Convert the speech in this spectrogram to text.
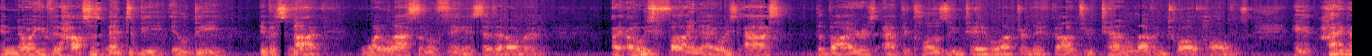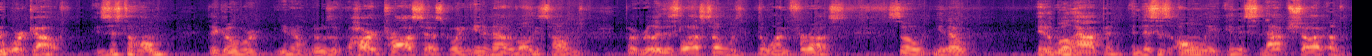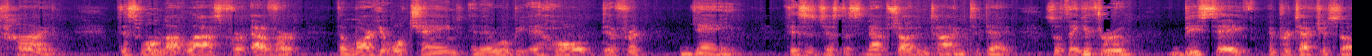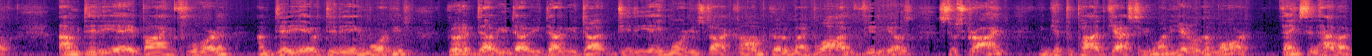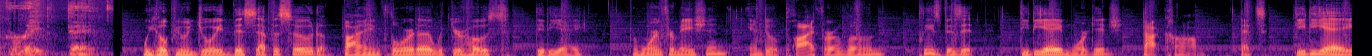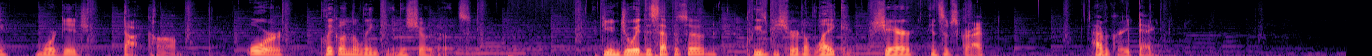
and knowing if the house is meant to be, it'll be. If it's not, one last little thing, I said that already. I always find, I always ask the buyers at the closing table after they've gone through 10, 11, 12 homes, hey, how did it work out? Is this the home? they go, we're, you know, it was a hard process going in and out of all these homes, but really this last home was the one for us. So, you know, it will happen. And this is only in a snapshot of time. This will not last forever. The market will change and it will be a whole different game. This is just a snapshot in time today. So think it through, be safe, and protect yourself. I'm Didier buying Florida. I'm Didier with DDA Mortgage. Go to www.ddamortgage.com. Go to my blog, videos, subscribe, and get the podcast if you want to hear a little bit more. Thanks and have a great day. We hope you enjoyed this episode of Buying Florida with your host, Didier. For more information and to apply for a loan, please visit ddamortgage.com. That's ddamortgage.com. Or click on the link in the show notes. If you enjoyed this episode, please be sure to like, share, and subscribe. Have a great day.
